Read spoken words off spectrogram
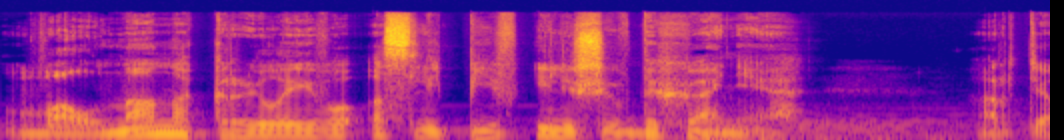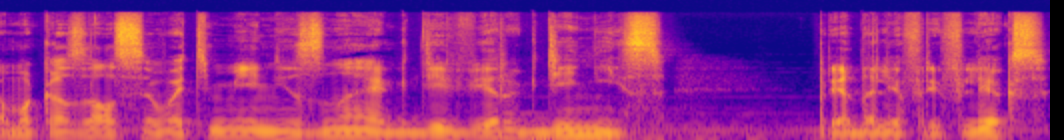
волна накрыла его, ослепив и лишив дыхания. Артём оказался во тьме, не зная, где вверх, где низ. Преодолев рефлекс,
